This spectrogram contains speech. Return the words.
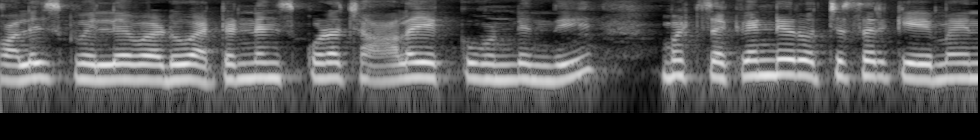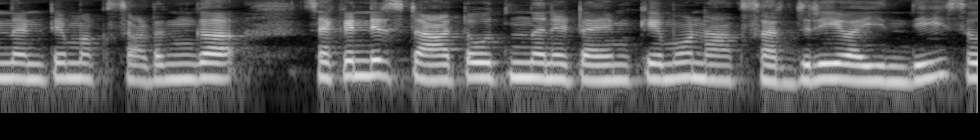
కాలేజ్కి వెళ్ళేవాడు. అటెండెన్స్ కూడా చాలా ఎక్కువ ఉండింది. బట్ సెకండ్ ఇయర్ వచ్చేసరికి ఏమైందంటే మాకు సడన్గా సెకండ్ ఇయర్ స్టార్ట్ అవుతుందనే టైంకేమో నాకు సర్జరీ అయింది. సో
